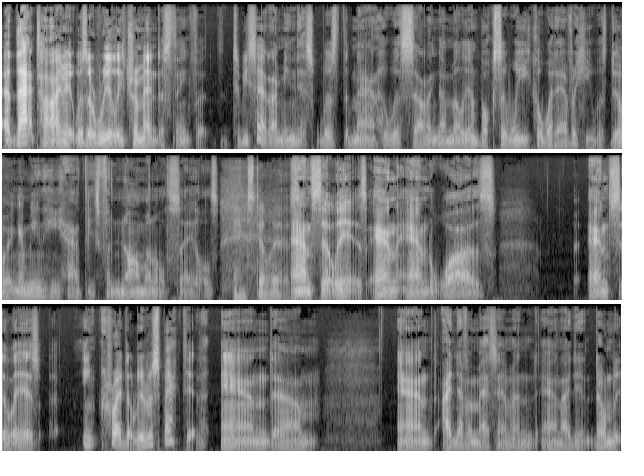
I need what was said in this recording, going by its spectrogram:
at that time, it was a really tremendous thing for to be said. I mean, this was the man who was selling a million books a week or whatever he was doing. I mean, he had these phenomenal sales, and still is, and still is, and and was and still is incredibly respected. And um, and I never met him, and, and I didn't don't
